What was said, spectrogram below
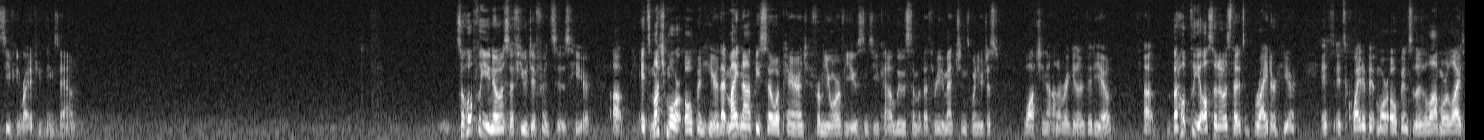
see if you can write a few things down. So hopefully you notice a few differences here. Uh, it's much more open here. That might not be so apparent from your view since you kind of lose some of the three dimensions when you're just watching on a regular video. Uh, but hopefully you also notice that it's brighter here. It's, it's quite a bit more open, so there's a lot more light.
